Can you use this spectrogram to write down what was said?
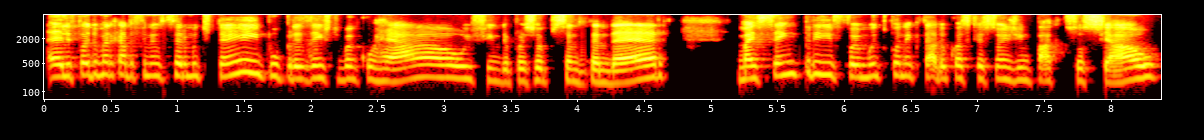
É, ele foi do mercado financeiro há muito tempo, presidente do Banco Real, enfim, depois foi para o Santander, mas sempre foi muito conectado com as questões de impacto social.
